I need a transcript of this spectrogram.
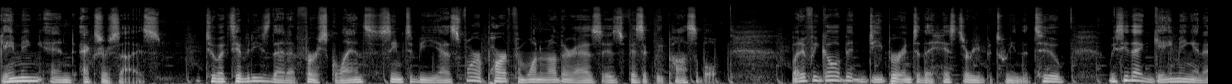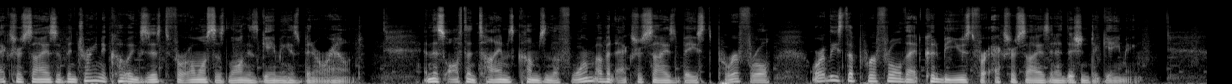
Gaming and exercise. Two activities that at first glance seem to be as far apart from one another as is physically possible. But if we go a bit deeper into the history between the two, we see that gaming and exercise have been trying to coexist for almost as long as gaming has been around. And this oftentimes comes in the form of an exercise based peripheral, or at least a peripheral that could be used for exercise in addition to gaming.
